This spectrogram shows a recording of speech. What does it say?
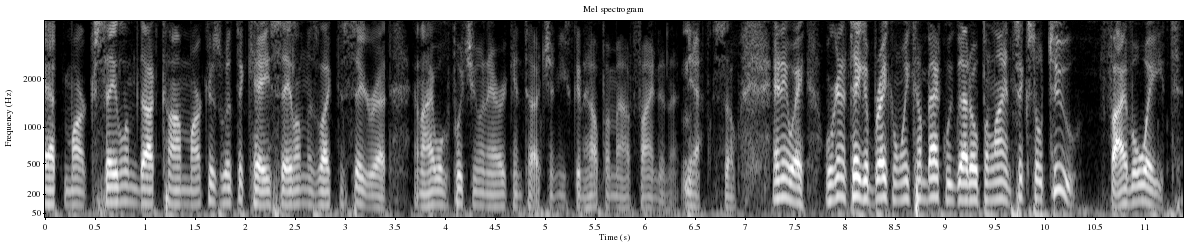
at marksalem.com. Mark is with the K. Salem is like the cigarette, and I will put you and Eric in touch, and you can help him out finding it. Yeah. So anyway, we're going to take a break. When we come back, we've got open line 602 508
